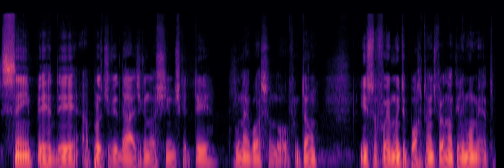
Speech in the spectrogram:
sem perder a produtividade que nós tínhamos que ter para um negócio novo. Então, isso foi muito importante para naquele momento.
